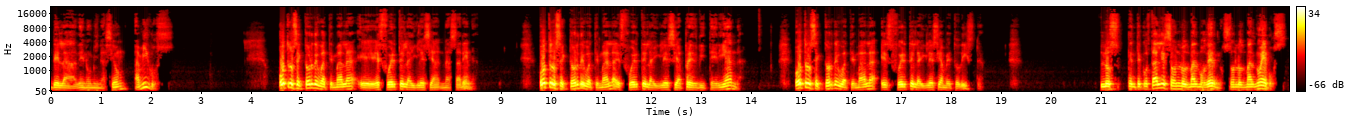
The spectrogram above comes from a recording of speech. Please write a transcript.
de la denominación amigos. Otro sector de Guatemala eh, es fuerte la iglesia nazarena. Otro sector de Guatemala es fuerte la iglesia presbiteriana. Otro sector de Guatemala es fuerte la iglesia metodista. Los pentecostales son los más modernos, son los más nuevos.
